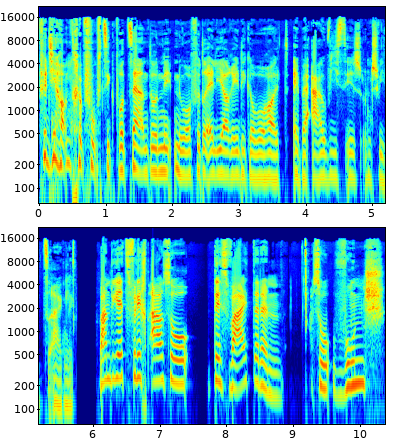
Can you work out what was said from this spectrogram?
für die anderen 50 Prozent und nicht nur für den Elia Rediger, der halt eben auch weiss ist und Schweizer eigentlich. Wenn du jetzt vielleicht auch so des Weiteren so Wunsch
